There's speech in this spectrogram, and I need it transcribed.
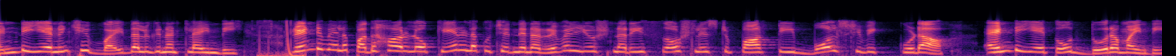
ఎన్డీఏ నుంచి వైదొలిగినట్లయింది. రెండు వేల పదహారులో కేరళకు చెందిన రెవల్యూషనరీ సోషలిస్ట్ పార్టీ బోల్షివిక్ కూడా ఎన్డీఏతో దూరమైంది.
